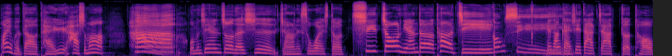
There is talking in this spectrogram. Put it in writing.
欢迎回到台日哈什么哈？我们今天做的是 Johnny West 的七周年的特辑，恭喜！非常感谢大家的投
